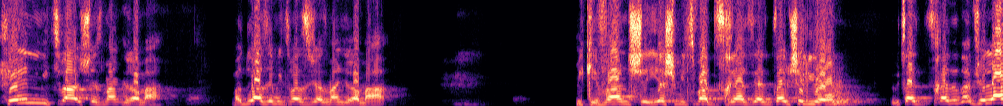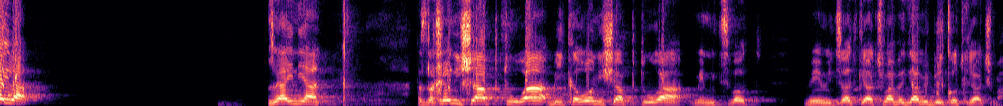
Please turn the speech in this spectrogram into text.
כן מצווה של זמן גרמה. מדוע זה מצווה של זמן גרמה? מכיוון שיש מצוות זכירת יציאת מצרים של יום, ומצוות זכירת יציאת מצרים של לילה. זה העניין. אז לכן אישה פטורה, בעיקרון אישה פטורה ממצוות ממצוות קריאת שמע וגם מברכות קריאת שמע.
